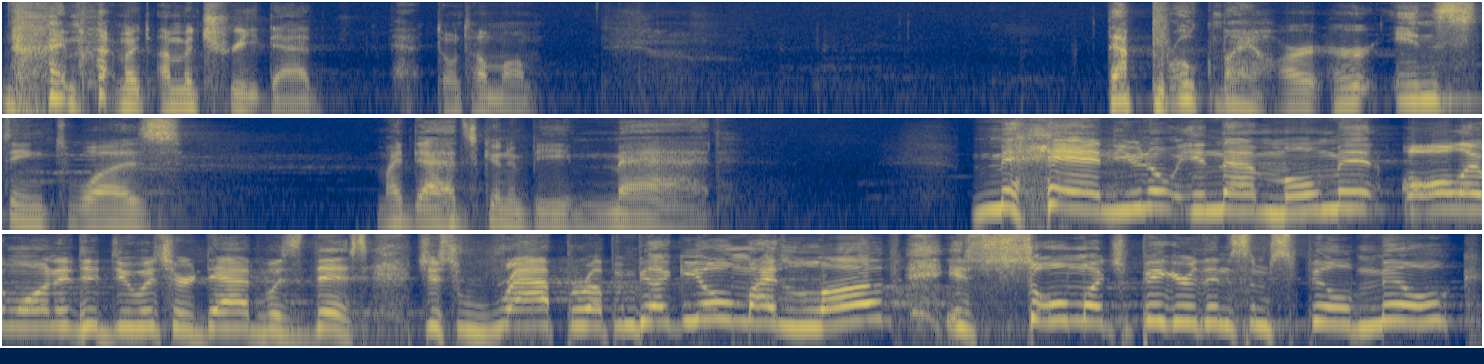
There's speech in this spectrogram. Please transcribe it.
I'm, I'm, a, I'm a treat dad. Don't tell mom. That broke my heart. Her instinct was, my dad's to be mad. Man, you know, in that moment, all I wanted to do as her dad was this just wrap her up and be like, yo, my love is so much bigger than some spilled milk.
